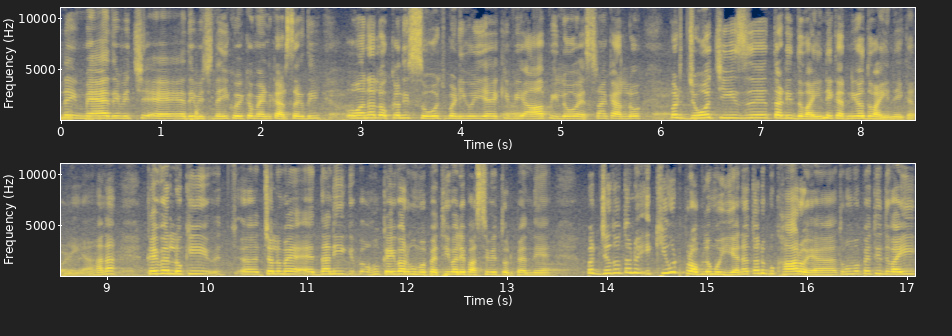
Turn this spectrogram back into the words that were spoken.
ਨਹੀਂ ਮੈਂ ਇਹਦੇ ਵਿੱਚ ਇਹ- ਇਹਦੇ ਵਿੱਚ ਨਹੀਂ ਕੋਈ ਕਮੈਂਟ ਕਰ ਸਕਦੀ। ਉਹ ਨਾ ਲੋਕਾਂ ਦੀ ਸੋਚ ਬਣੀ ਹੋਈ ਹੈ ਕਿ ਵੀ ਆਹ ਪੀ ਲਓ ਇਸ ਤਰ੍ਹਾਂ ਕਰ ਲਓ। ਪਰ ਜੋ ਚੀਜ਼ ਤੁਹਾਡੀ ਦਵਾਈ ਨੇ ਕਰਨੀ ਉਹ ਦਵਾਈ ਨਹੀਂ ਕਰਨੀ ਆ ਹਨਾ? ਕਈ ਵਾਰ ਲੋਕੀ ਅ, ਚਲੋ ਮੈਂ ਇਦਾਂ ਨਹੀਂ ਕਿ ਉਹ ਕਈ ਵਾਰ ਹੋਮੋਪੈਥੀ ਵਾਲੇ ਪਾਸੇ ਵੀ ਤੁਰ ਪੈਂਦੇ ਆ। ਪਰ ਜਦੋਂ ਤੁਹਾਨੂੰ ਐਕਿਊਟ ਪ੍ਰੋਬਲਮ ਹੋਈ ਹੈ ਨਾ ਤੁਹਾਨੂੰ ਬੁਖਾਰ ਹੋਇਆ ਹੈ, ਤਾਂ ਹੋਮੋਪੈਥੀ ਦਵਾਈ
